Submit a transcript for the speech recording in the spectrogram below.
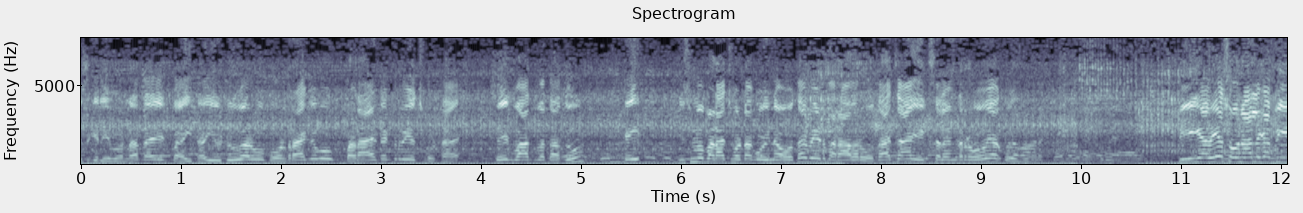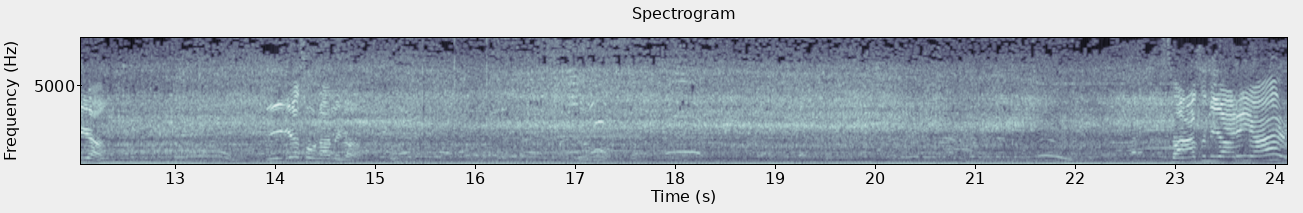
उसके लिए बोल रहा था एक भाई था यूट्यूबर वो बोल रहा है कि वो बड़ा है ट्रैक्टर ये छोटा है। तो एक बात बता दूँ कि इसमें बड़ा छोटा कोई ना होता, वेट बराबर होता है चाहे एक सिलेंडर हो या कोई पी गया भैया सोनाले का पी गया। पी गया सोनाले का सांस नहीं आ रही यार।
